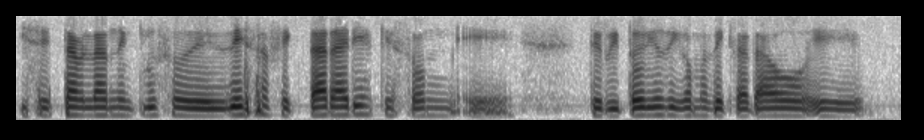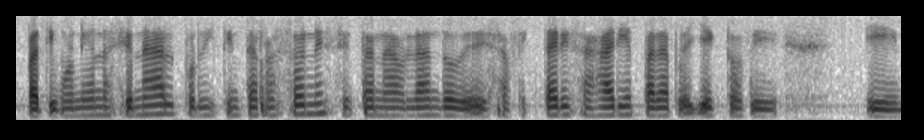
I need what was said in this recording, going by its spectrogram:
y se está hablando incluso de desafectar áreas que son eh, territorios, digamos, declarados eh, patrimonio nacional por distintas razones, se están hablando de desafectar esas áreas para proyectos de eh,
